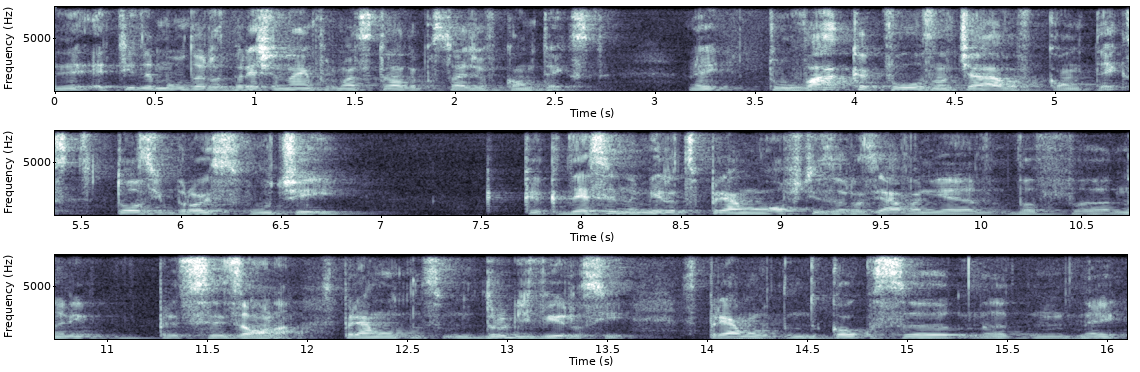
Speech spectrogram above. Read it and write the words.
е, ти да мога да разбереш една информация, трябва да поставиш в контекст. Нали? Това какво означава в контекст? Този брой случаи, къде се намират спрямо общи заразявания в, нали, през сезона, спрямо други вируси, спрямо колко са, нали,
